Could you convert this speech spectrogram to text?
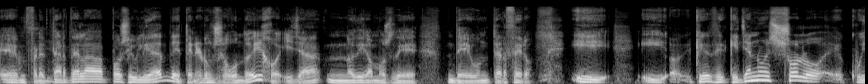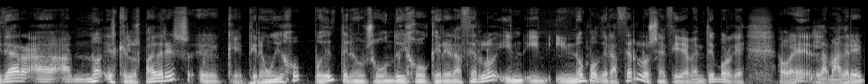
enfrentarte a la posibilidad de tener un segundo hijo y ya no digamos de, de un tercero. Y, y, quiero decir que ya no es solo eh, cuidar a... a- no, es que los padres eh, que tienen un hijo pueden tener un segundo hijo o querer hacerlo y, y- y no poder hacerlo sencillamente porque la madre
